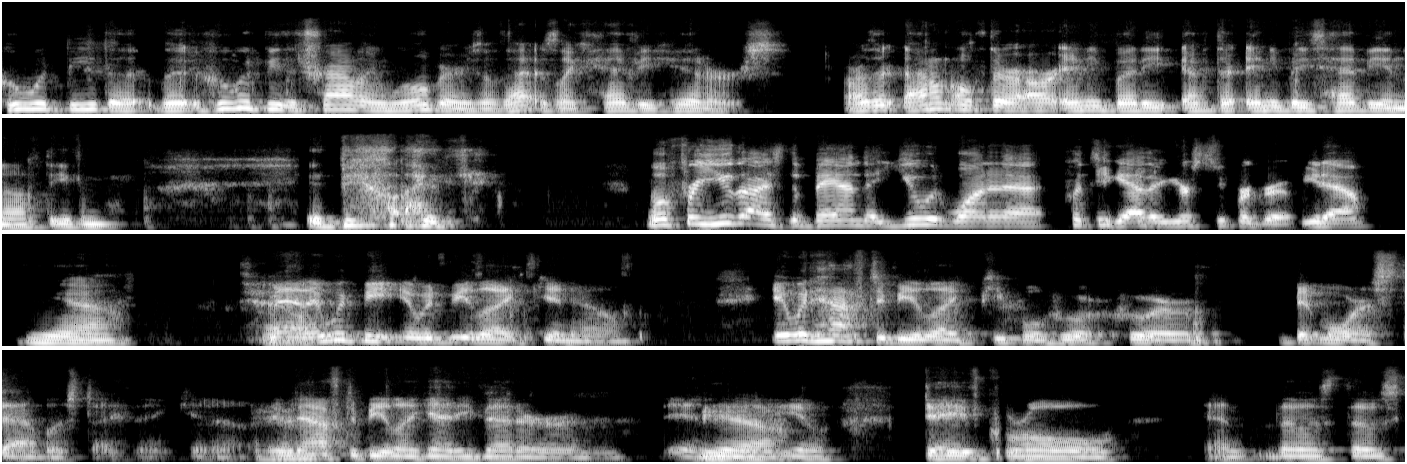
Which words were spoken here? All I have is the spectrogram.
who would be the, the who would be the traveling Wilburys though. That is like heavy hitters. Are there? I don't know if there are anybody if there anybody's heavy enough to even. It'd be like Well, for you guys, the band that you would want to put together your super group, you know? yeah, man, it would be it would be like you know, it would have to be like people who are who are a bit more established. I think you know, it would have to be like Eddie Vedder and, and Yeah. you know, Dave Grohl and those those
